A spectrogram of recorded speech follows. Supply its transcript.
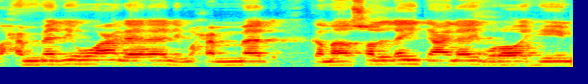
মুহাম্মাদ ওয়ালা আলি মুহাম্মাদ كما صليت على إبراهيم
